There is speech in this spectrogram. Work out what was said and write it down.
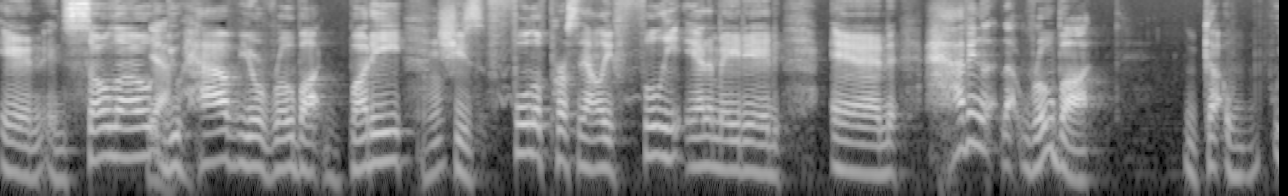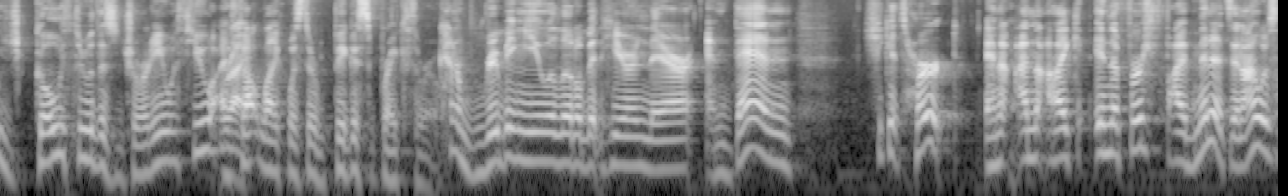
in in Solo. Yeah. You have your robot buddy. She's full of personality, fully animated, and having that robot go, go through this journey with you, I Right. felt like was their biggest breakthrough. Kind of ribbing you a little bit here and there. And then she gets hurt. And, and like in the first five minutes, and I was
